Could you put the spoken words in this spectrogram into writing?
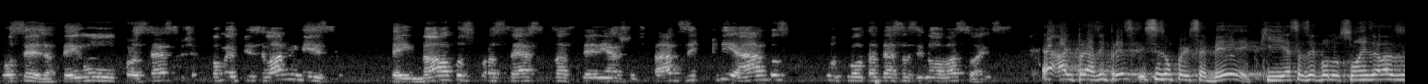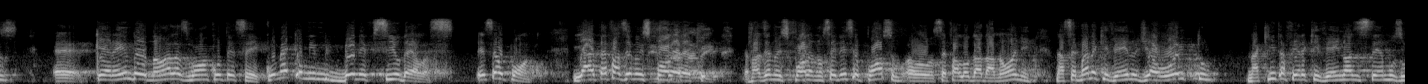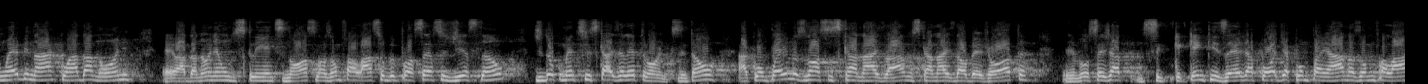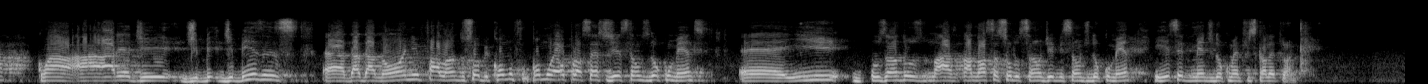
ou seja, tem um processo, como eu disse lá no início, tem novos processos a serem ajustados e criados por conta dessas inovações. É, as empresas precisam perceber que essas evoluções elas é, querendo ou não, elas vão acontecer. Como é que eu me beneficio delas? Esse é o ponto. E até fazendo um spoiler Exatamente. aqui, fazendo um spoiler, não sei nem se eu posso, você falou da Danone, na semana que vem, no dia 8 na quinta-feira que vem, nós temos um webinar com a Danone. É, a Danone é um dos clientes nossos. Nós vamos falar sobre o processo de gestão de documentos fiscais eletrônicos. Então, acompanhe nos nossos canais lá, nos canais da UBJ. Você já, se, quem quiser, já pode acompanhar. Nós vamos falar com a, a área de, de, de business uh, da Danone, falando sobre como, como é o processo de gestão dos documentos é, e usando a, a nossa solução de emissão de documento e recebimento de documento fiscal eletrônico.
